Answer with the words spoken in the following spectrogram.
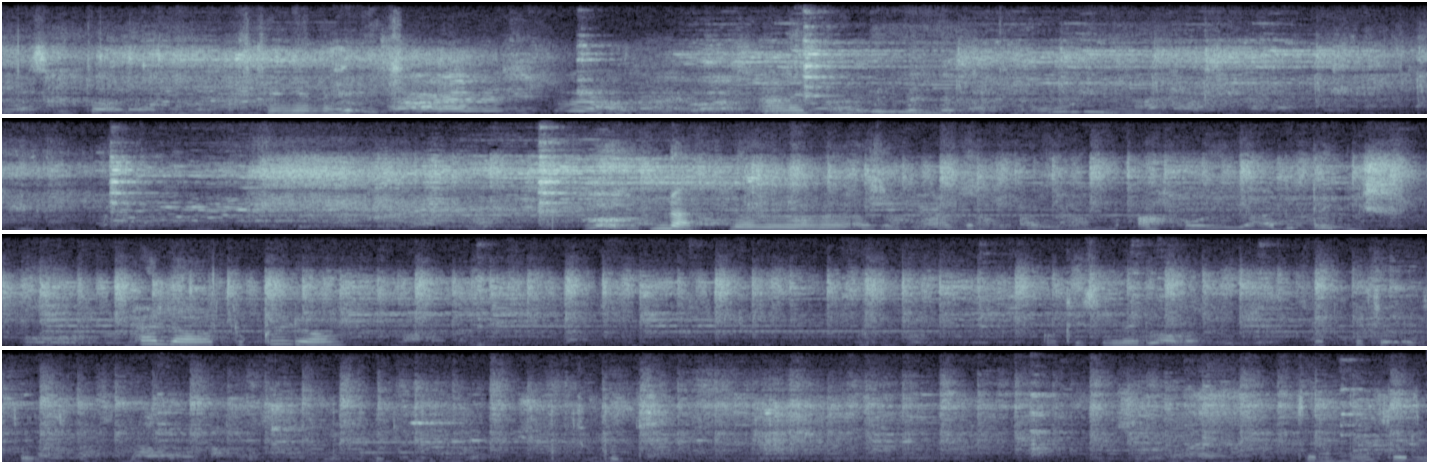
Já jsem to, ale já nevím, prostě mě nech, Ale vidíš, to já ne, jo, já jsem- ale bolí, bolí. Ne, ne, ne, ne, ne, Azram, Azram, Azram, ahoj, já jdu pryč. Hello, tu klido. Ok, jsem nejdu, ale... Tak pojď, pojď, pojď, pojď. Ten bůh tady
